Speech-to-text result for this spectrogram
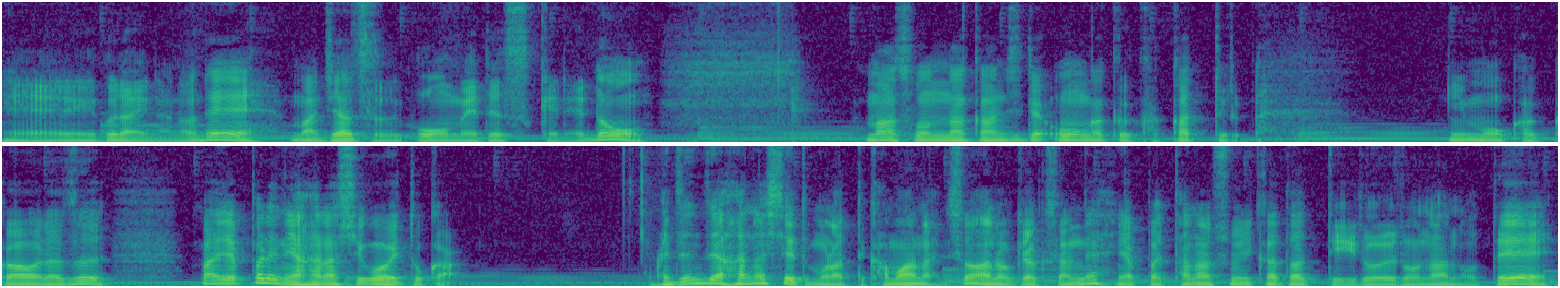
えーぐらいなので、まあ、ジャズ多めですけれど、まあそんな感じで音楽かかってるにもかかわらず、まあ、やっぱりね、話し声とか、全然話しててもらって構わないですよ、あのお客さんね。やっぱり楽しみ方っていろいろなので、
